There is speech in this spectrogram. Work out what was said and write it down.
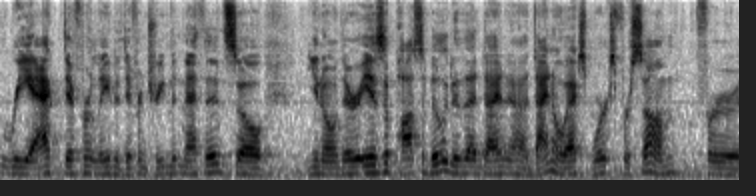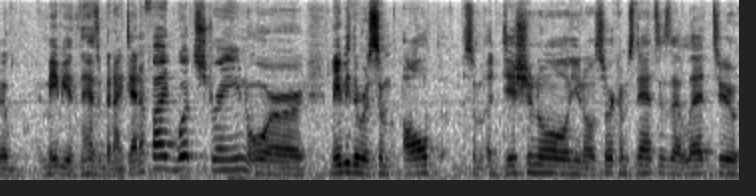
react differently to different treatment methods. So, you know, there is a possibility that Dino, uh, works for some. For maybe it hasn't been identified what strain, or maybe there was some alt, some additional, you know, circumstances that led to,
